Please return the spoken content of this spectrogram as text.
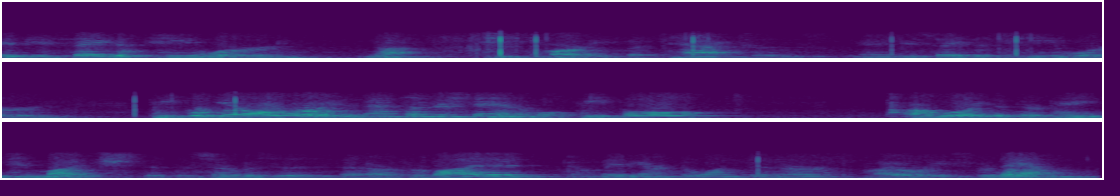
if you say the T word, not Tea Party, but taxes, and if you say the T word, people get all worried, and that's understandable. People are worried that they're paying too much, that the services that are provided maybe aren't the ones that are priorities for them.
